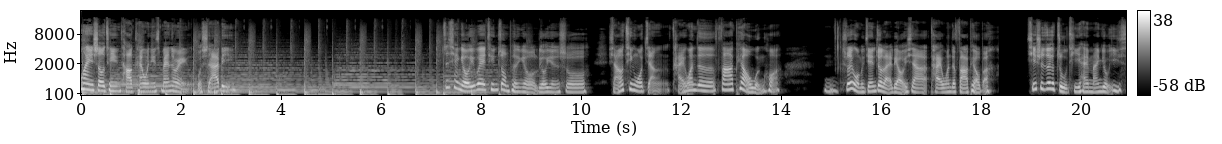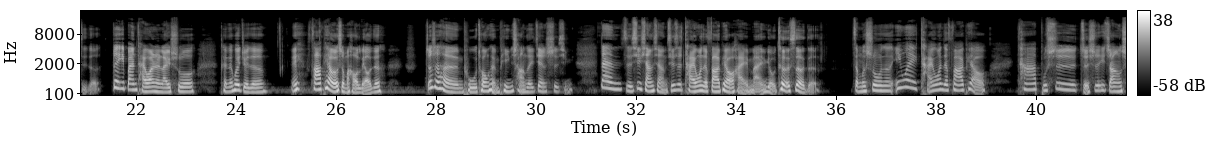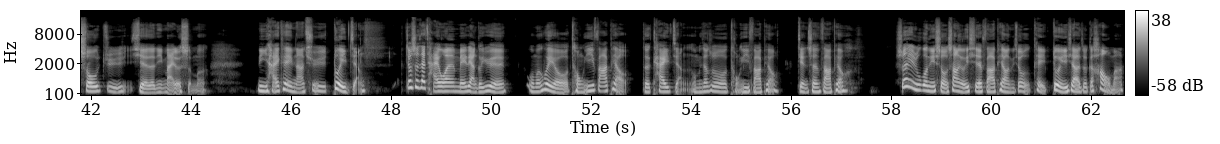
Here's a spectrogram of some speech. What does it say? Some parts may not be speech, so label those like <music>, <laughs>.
欢迎收听 Talk Taiwanese Mandarin，我是 Abby。之前有一位听众朋友留言说，想要听我讲台湾的发票文化。嗯，所以我们今天就来聊一下台湾的发票吧。其实这个主题还蛮有意思的，对一般台湾人来说，可能会觉得，哎，发票有什么好聊的？就是很普通、很平常的一件事情。但仔细想想，其实台湾的发票还蛮有特色的。怎么说呢？因为台湾的发票，它不是只是一张收据，写了你买了什么。你还可以拿去兑奖，就是在台湾每两个月我们会有统一发票的开奖，我们叫做统一发票，简称发票。所以如果你手上有一些发票，你就可以对一下这个号码。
